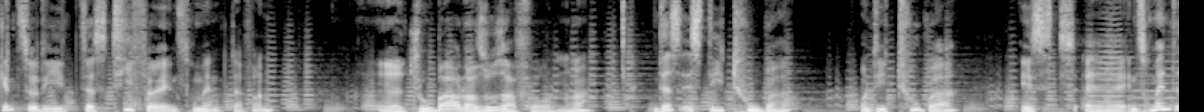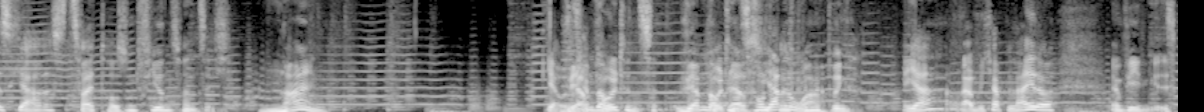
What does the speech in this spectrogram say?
Kennst du die, das tiefe Instrument davon? Ja, Tuba oder Susaphon, ne? Das ist die Tuba. Und die Tuba ist äh, Instrument des Jahres 2024. Nein. Ja, Wir haben doch- wollte einen- wir haben doch erst Januar. Mitbringen. Ja, aber ich habe leider irgendwie es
